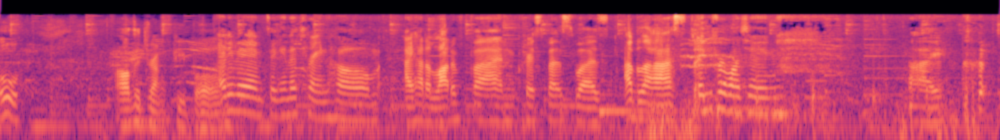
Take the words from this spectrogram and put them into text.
Oh. All the drunk people. Anyway, I'm taking the train home. I had a lot of fun. Christmas was a blast. Thank you for watching. Bye.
